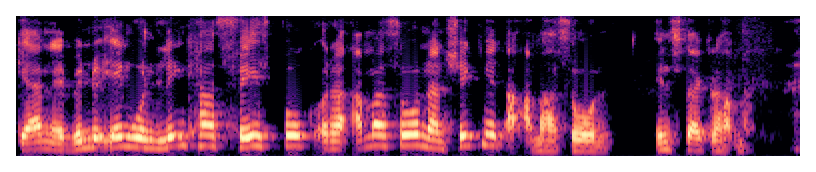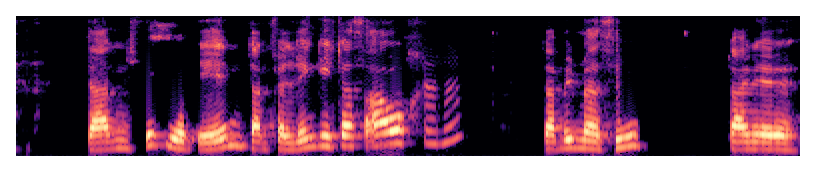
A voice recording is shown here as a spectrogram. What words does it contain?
gerne. Wenn du irgendwo einen Link hast, Facebook oder Amazon, dann schick mir ah, Amazon, Instagram. Dann schick mir den, dann verlinke ich das auch, Aha. damit man sieht, deine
